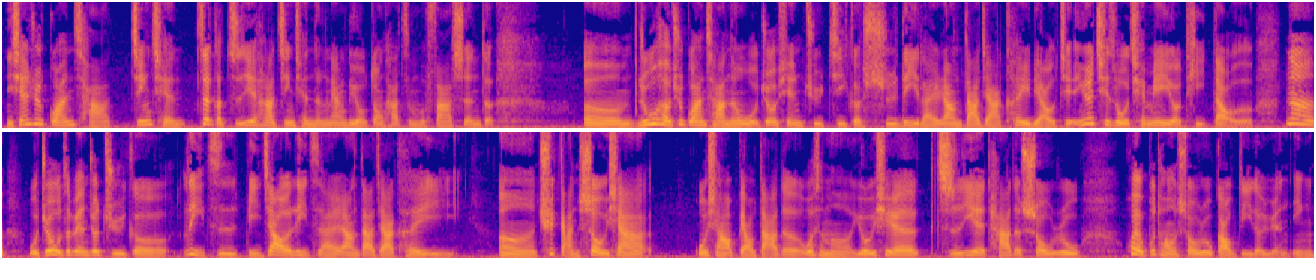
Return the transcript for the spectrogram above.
你先去观察金钱这个职业它的金钱能量流动，它怎么发生的。嗯、如何去观察呢？我就先举几个实例来让大家可以了解。因为其实我前面也有提到了，那我觉得我这边就举一个例子，比较的例子来让大家可以嗯、去感受一下我想要表达的为什么有一些职业它的收入会有不同收入高低的原因。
